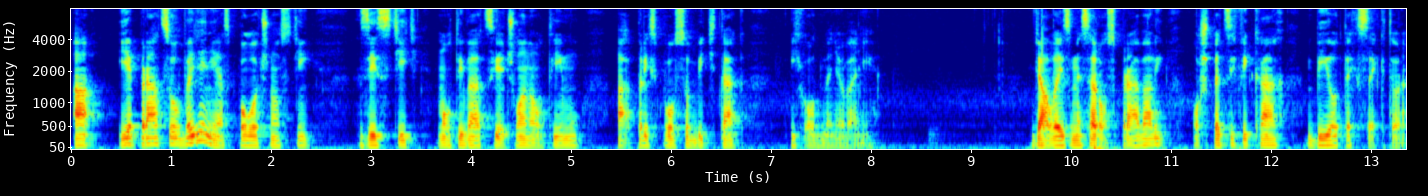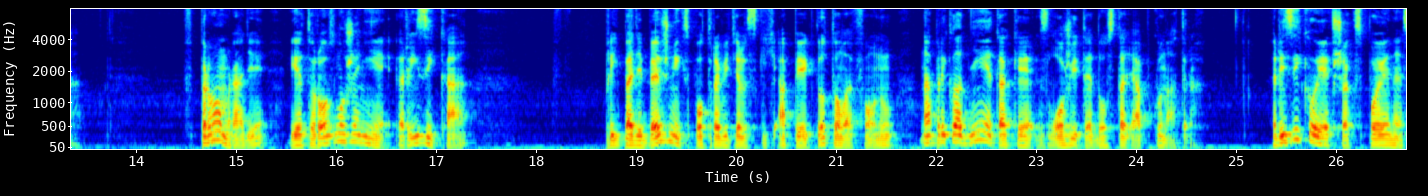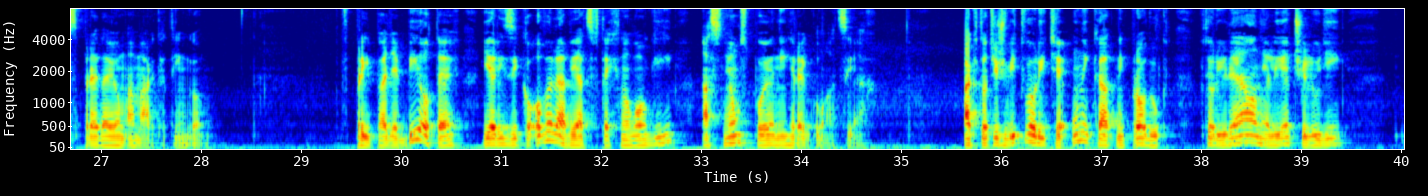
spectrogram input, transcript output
A je prácou vedenia spoločnosti zistiť motivácie členov týmu a prispôsobiť tak ich odmeňovanie. Ďalej sme sa rozprávali o špecifikách biotech sektora. V prvom rade je to rozloženie rizika v prípade bežných spotrebiteľských apiek do telefónu napríklad nie je také zložité dostať apku na trh. Riziko je však spojené s predajom a marketingom. V prípade biotech je riziko oveľa viac v technológii a s ňou spojených reguláciách. Ak totiž vytvoríte unikátny produkt, ktorý reálne lieči ľudí,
